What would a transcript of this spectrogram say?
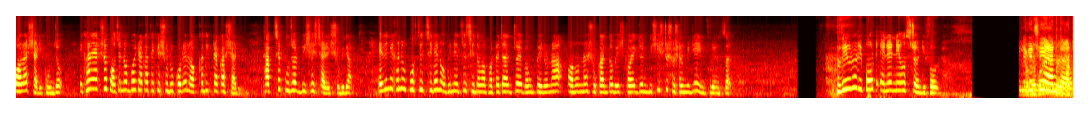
পলাশ শাড়ি, কুঞ্জ। এখানে একশো পঁচানব্বই টাকা থেকে শুরু করে লক্ষাধিক টাকার শাড়ি। থাকছে পুজোর বিশেষ ছাড়ের সুবিধা। এদিন এখানে উপস্থিত ছিলেন অভিনেত্রী শ্রীতমা ভট্টাচার্য এবং প্রেরণা অনন্যা সুকান্ত, বেশ কয়েকজন বিশিষ্ট social media influencer bureau report NN news twenty four. লেগেছে আর এত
